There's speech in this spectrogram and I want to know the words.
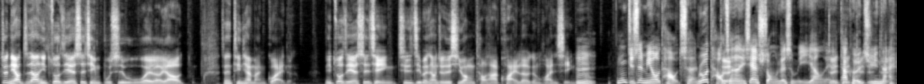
就你要知道，你做这些事情不是为了要，真的听起来蛮怪的。你做这些事情，其实基本上就是希望讨他快乐跟欢心。嗯，你只是没有讨成。如果讨成了，你现在爽的跟什么一样嘞？他可是 G 奶。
